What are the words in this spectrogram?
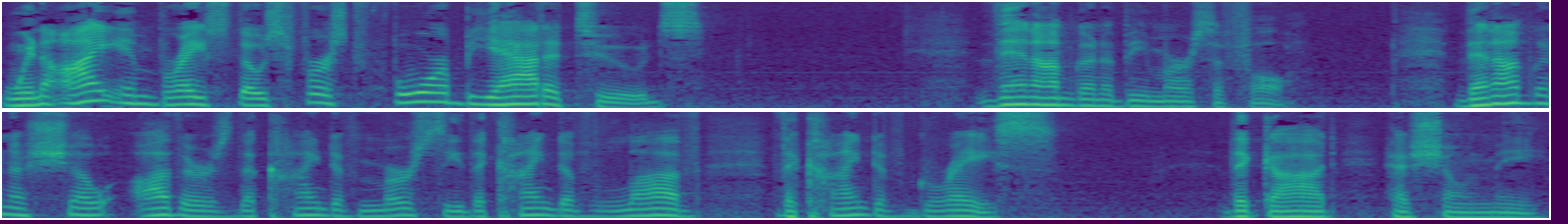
when I embrace those first four Beatitudes, then I'm going to be merciful. Then I'm going to show others the kind of mercy, the kind of love, the kind of grace that God has shown me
